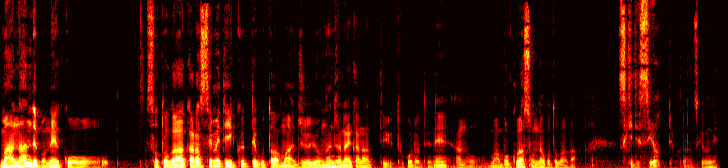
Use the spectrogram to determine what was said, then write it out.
まあ何でもねこう外側から攻めていくってことはまあ重要なんじゃないかなっていうところでねあの、まあ、僕はそんな言葉が好きですよってことなんですけどね。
